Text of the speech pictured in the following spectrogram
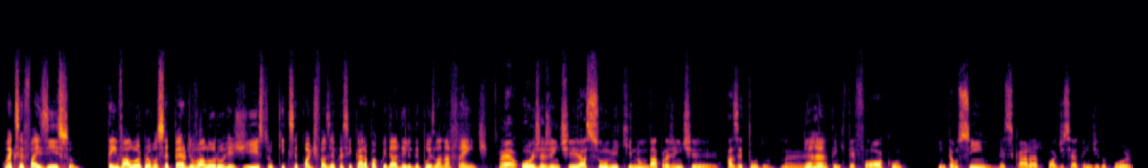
Como é que você faz isso? Tem valor pra você? Perde o valor o registro? O que, que você pode fazer com esse cara pra cuidar dele depois lá na frente? É, hoje a gente assume que não dá pra gente fazer tudo, né? Aham. Tem que ter foco. Então, sim, esse cara pode ser atendido por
